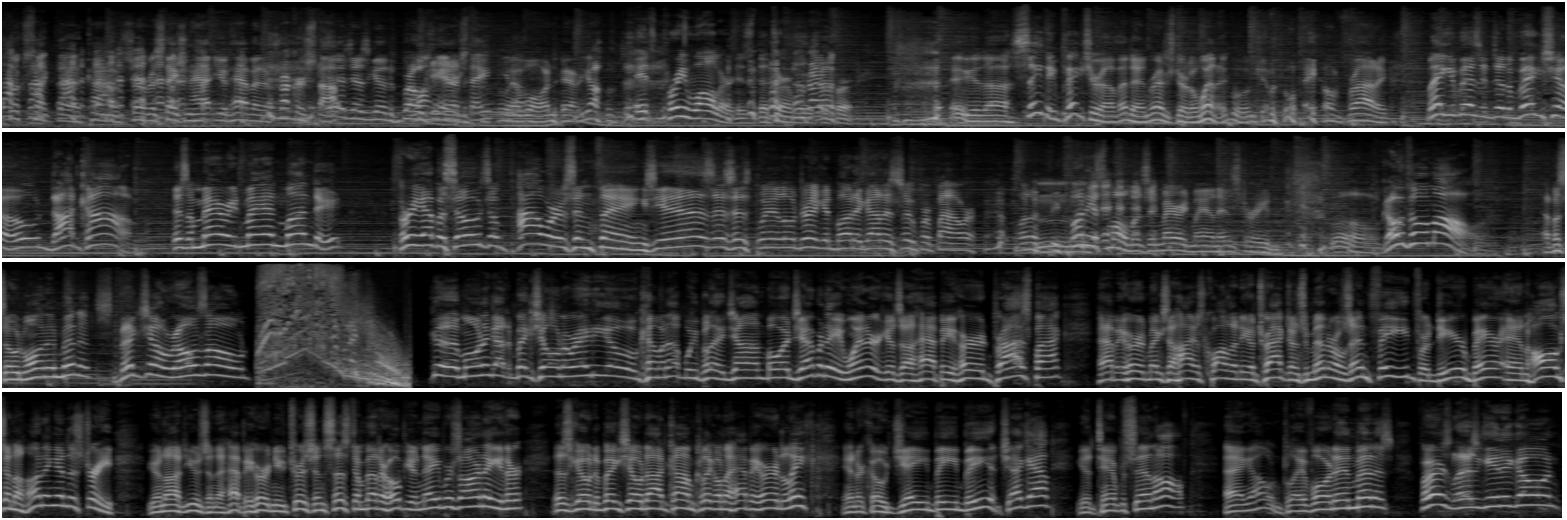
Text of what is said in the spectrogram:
Looks like the kind of service station hat you'd have at a trucker stop. It's just good. along Broke in. interstate. You Well, know. worn there. It's pre-Wallard is the term we Right. prefer. you can uh, see the picture of it and register to win it. We'll give it away on Friday. Make a visit to thebigshow.com. It's a Married Man Monday. Three episodes of Powers and Things. Yes, this is where little drinking buddy got his superpower. One of the mm-hmm. funniest moments in married man history. We'll go through them all. Episode one in minutes. Big Show rolls on. Good morning. Got the big show on the radio. Coming up, we play John Boy Jeopardy. Winner gets a Happy Herd prize pack. Happy Herd makes the highest quality attractants, minerals, and feed for deer, bear, and hogs in the hunting industry. If you're not using a Happy Herd nutrition system, better hope your neighbors aren't either. Just go to bigshow.com, click on the Happy Herd link, enter code JBB at checkout, get 10% off. Hang on, play for it in minutes. First, let's get it going.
